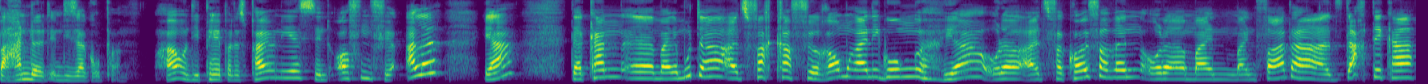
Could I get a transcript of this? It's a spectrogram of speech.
behandelt in dieser Gruppe. Ja, und die Paper des Pioneers sind offen für alle, ja. Da kann äh, meine Mutter als Fachkraft für Raumreinigung, ja, oder als Verkäuferin oder mein, mein Vater als Dachdecker,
